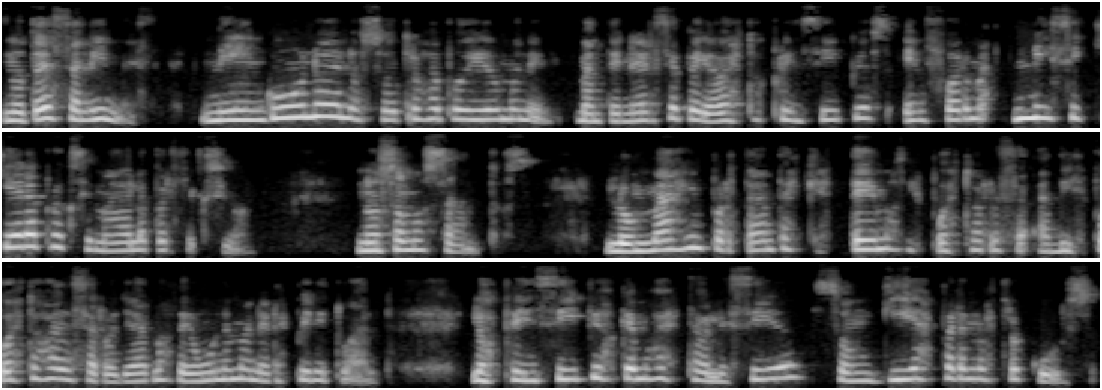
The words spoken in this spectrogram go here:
No te desanimes. Ninguno de nosotros ha podido mantenerse apegado a estos principios en forma ni siquiera aproximada a la perfección. No somos santos. Lo más importante es que estemos dispuestos a, dispuestos a desarrollarnos de una manera espiritual. Los principios que hemos establecido son guías para nuestro curso.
